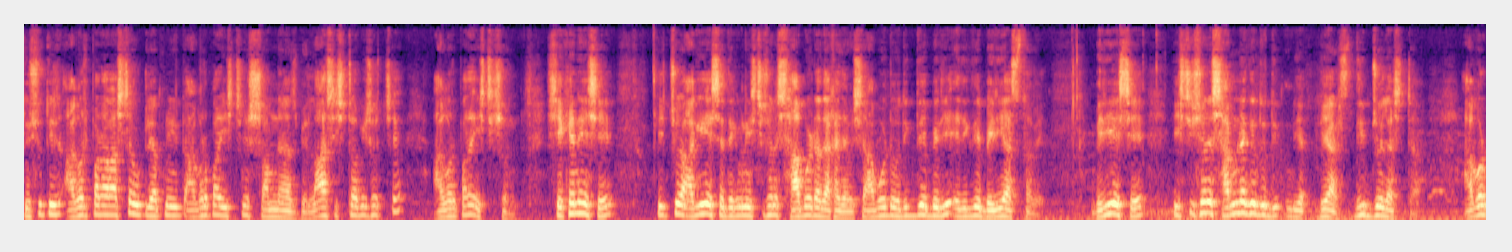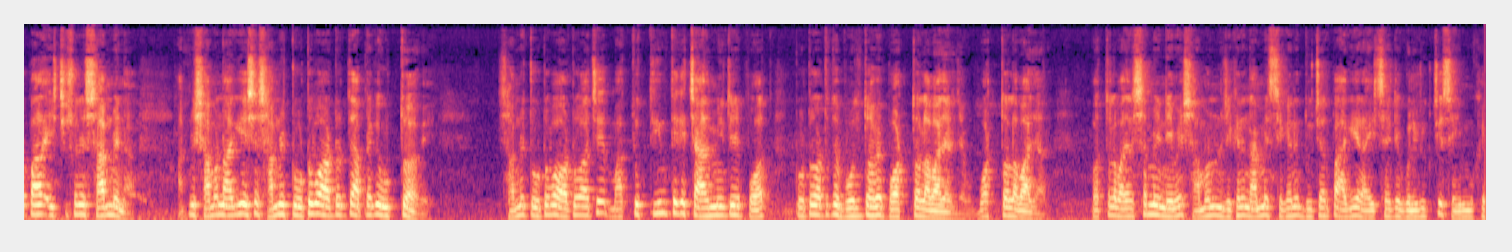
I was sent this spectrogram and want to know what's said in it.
দুশো তিরিশ আগরপাড়া বাসটা উঠলে আপনি আগরপাড়া স্টেশনের সামনে আসবে লাস্ট স্টপেজ হচ্ছে আগরপাড়া স্টেশন। সেখানে এসে কিছু আগে এসে দেখবেন স্টেশনের সাবওয়েটা দেখা যাবে, সাবওয়েটা ওদিক দিয়ে বেরিয়ে, এদিক দিয়ে বেরিয়ে আসতে হবে। বেরিয়ে এসে স্টেশনের সামনে কিন্তু বিয়ার্স দ্বীপ জুয়েলার্সটা। আগরপাড়া স্টেশনের সামনে না, আপনি সামান্য আগে এসে সামনে টোটো বা অটোতে আপনাকে উঠতে হবে। সামনে টোটো বা অটো আছে, মাত্র তিন থেকে চার মিনিটের পথ টোটো অটোতে বলতে হবে, বটতলা বাজার যাব, বটতলা বাজার। বটতলা বাজারের সামনে নেমে সামান্য যেখানে নামবে সেখানে দু চার পা আগে রাইট সাইডে গলি ঢুকছে, সেই মুখে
